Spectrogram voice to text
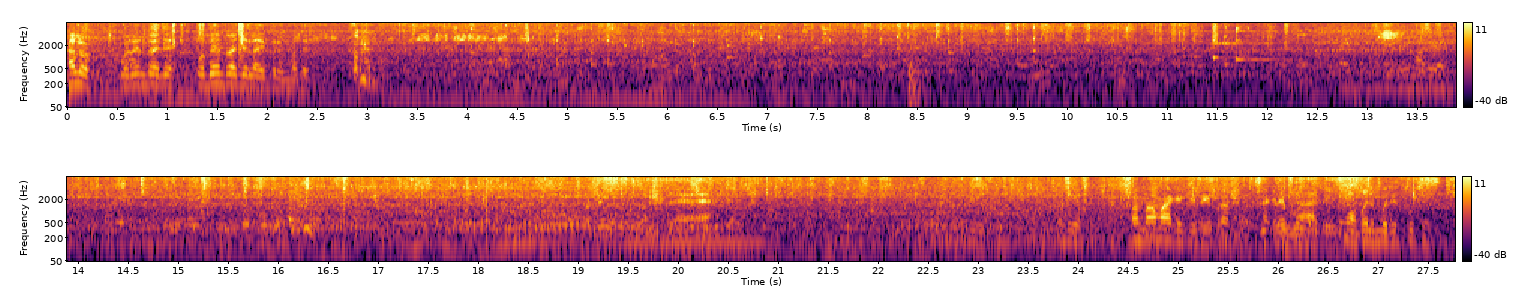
हॅलो. उदयनराजे उदयनराजे मा मागे गेले प्राणी. सगळे. मोबाईलमध्ये तूच आहे.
